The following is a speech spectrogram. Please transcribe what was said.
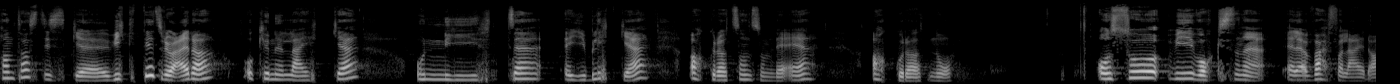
fantastisk, eh, viktig, tror jeg, da, å kunne leke og nyte øyeblikket akkurat sånn som det er akkurat nå. Og så vi voksne, eller i hvert fall jeg, da.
